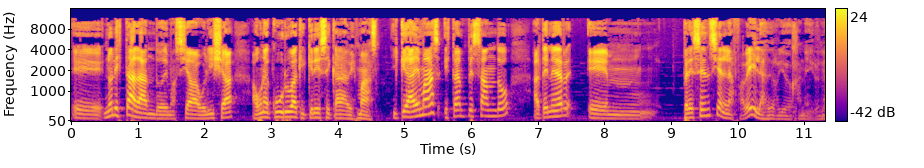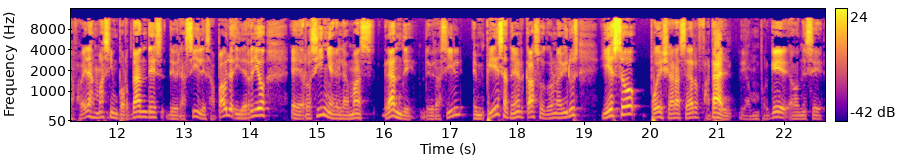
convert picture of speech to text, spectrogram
eh, no le está dando demasiada bolilla a una curva que crece cada vez más. Y que además está empezando a tener em, presencia en las favelas de Río de Janeiro, en las favelas más importantes de Brasil, de Sao Paulo y de Río eh, que es la más grande de Brasil, empieza a tener casos de coronavirus y eso puede llegar a ser fatal, digamos, porque donde se,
